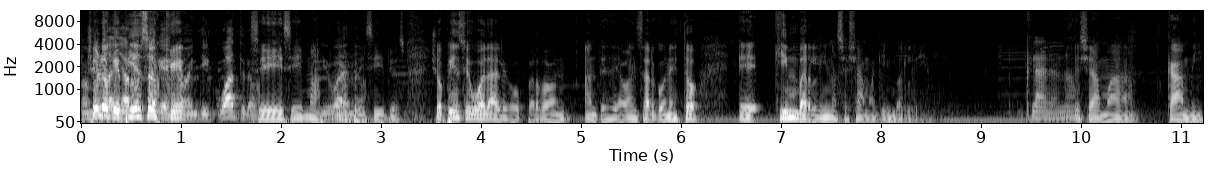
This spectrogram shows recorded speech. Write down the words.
No, Yo lo que Montaña pienso Rusa, es que- 94. Sí, sí, más, principios. Yo pienso igual algo, perdón, antes de avanzar con esto. Eh, Kimberly no se llama Kimberly, Claro, no. se llama Cami.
